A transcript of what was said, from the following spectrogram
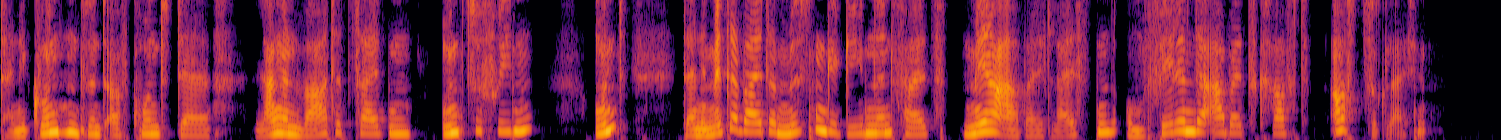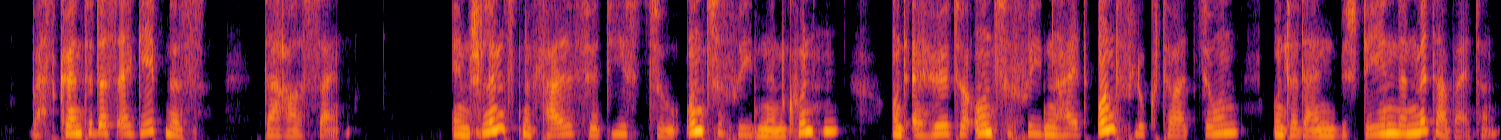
Deine Kunden sind aufgrund der langen Wartezeiten unzufrieden und deine Mitarbeiter müssen gegebenenfalls mehr Arbeit leisten, um fehlende Arbeitskraft auszugleichen. Was könnte das Ergebnis daraus sein? Im schlimmsten Fall führt dies zu unzufriedenen Kunden und erhöhter Unzufriedenheit und Fluktuation unter deinen bestehenden Mitarbeitern.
